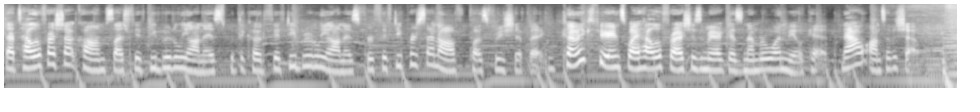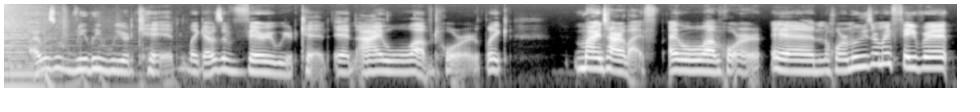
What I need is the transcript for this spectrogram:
That's HelloFresh.com slash 50 brutally honest with the code 50 brutally honest for 50% off plus free shipping. Come experience why HelloFresh is America's number one meal kit. Now, onto the show. I was a really weird kid. Like, I was a very weird kid, and I loved horror. Like, my entire life. I love horror, and horror movies are my favorite.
